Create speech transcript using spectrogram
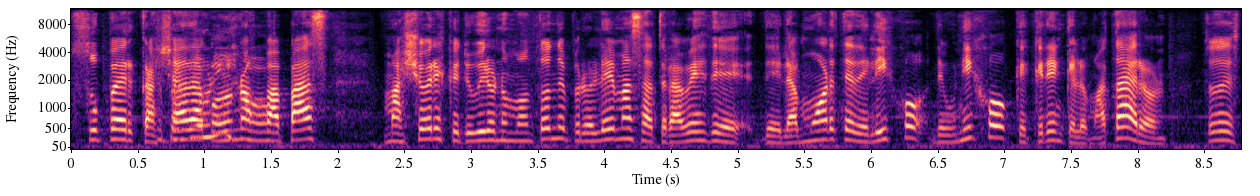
súper callada con unos papás mayores que tuvieron un montón de problemas a través de, de la muerte del hijo, de un hijo que creen que lo mataron. Entonces,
